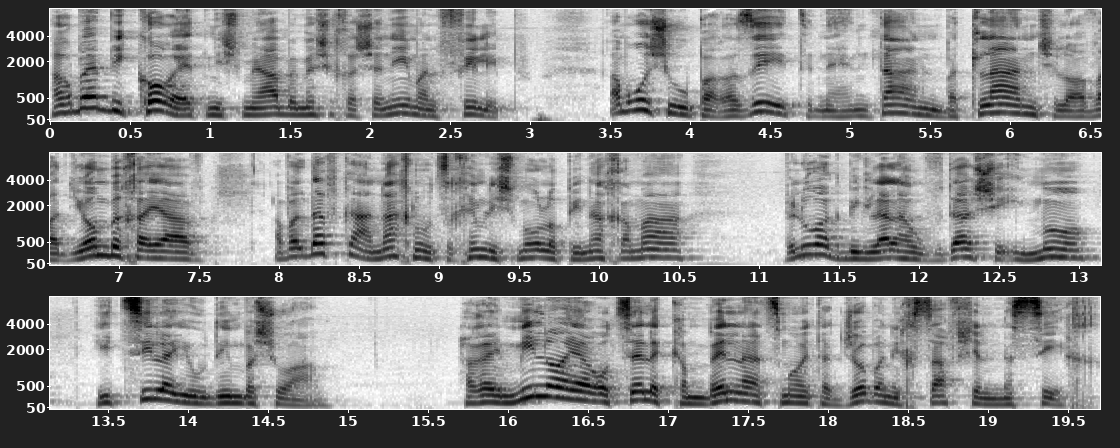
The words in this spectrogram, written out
הרבה ביקורת נשמעה במשך השנים על פיליפ. אמרו שהוא פרזיט, נהנתן, בטלן, שלא עבד יום בחייו, אבל דווקא אנחנו צריכים לשמור לו פינה חמה, ולו רק בגלל העובדה שאימו הצילה יהודים בשואה. הרי מי לא היה רוצה לקמבן לעצמו את הג'וב הנכסף של נסיך?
